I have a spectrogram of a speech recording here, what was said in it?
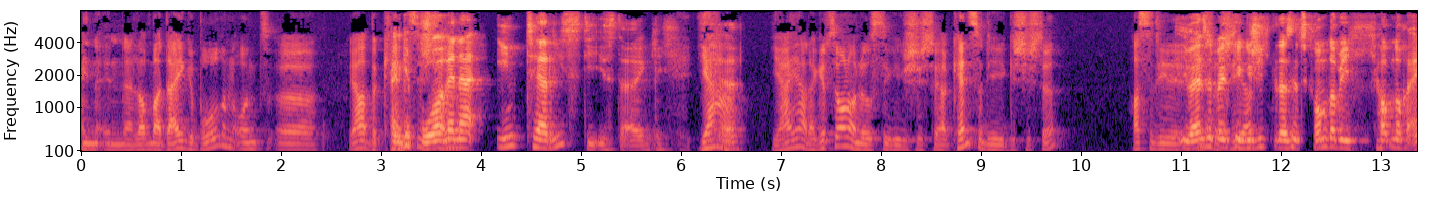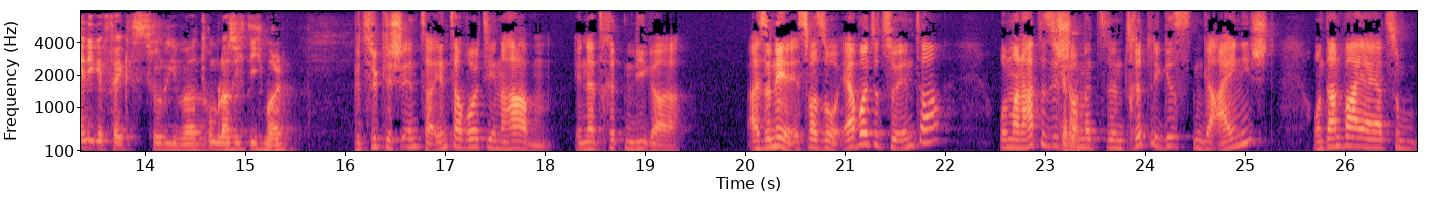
in, in der Lombardei geboren und äh, ja, bekennt Ein geborener Interisti ist er eigentlich. Ja, ja, ja, ja da gibt es auch noch eine lustige Geschichte. Kennst du die Geschichte? Hast du die? Ich weiß nicht, welche Geschichte das jetzt kommt, aber ich habe noch einige Facts zu Riva, darum lasse ich dich mal bezüglich Inter. Inter wollte ihn haben in der dritten Liga. Also nee, es war so, er wollte zu Inter und man hatte sich genau. schon mit dem Drittligisten geeinigt und dann war er ja zum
